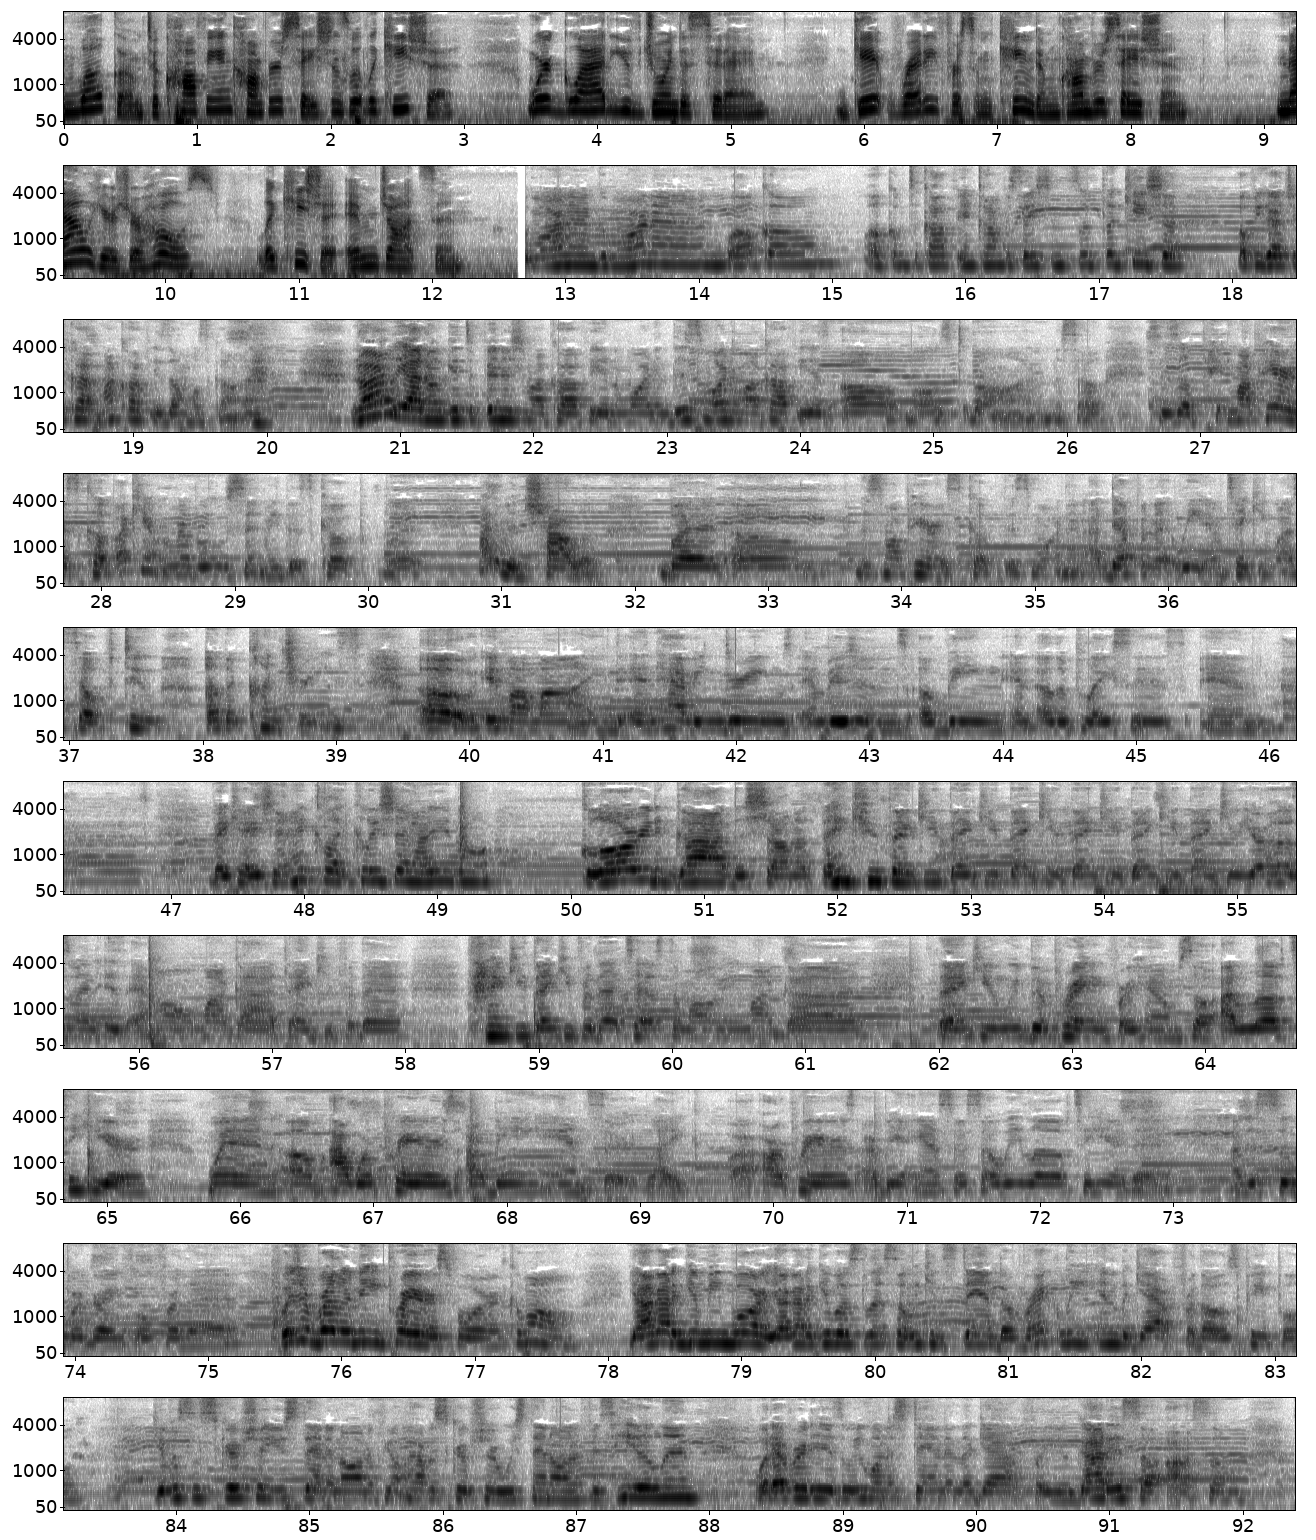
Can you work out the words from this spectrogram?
Welcome to Coffee and Conversations with Lakeisha. We're glad you've joined us today. Get ready for some kingdom conversation. Now, here's your host, Lakeisha M. Johnson. Good morning, good morning. Welcome. Welcome to Coffee and Conversations with Lakeisha. Hope you got your coffee. My coffee is almost gone. Normally, I don't get to finish my coffee in the morning. This morning, my coffee is almost gone. So, this is a my Paris cup. I can't remember who sent me this cup, but might have been Chala. But um, this is my Paris cup this morning. I definitely am taking myself to other countries uh, in my mind and having dreams and visions of being in other places and vacation. Hey, Kalisha, how you doing? Glory to God, Deshauna. Thank you, thank you, thank you, thank you, thank you, thank you, thank you. Your husband is at home. My God, thank you for that. Thank you, thank you for that testimony. My God, thank you. We've been praying for him. So I love to hear when um, our prayers are being answered. Like our prayers are being answered. So we love to hear that. I'm just super grateful for that. What's your brother need prayers for? Come on. Y'all got to give me more. Y'all got to give us so we can stand directly in the gap for those people. Give us a scripture you standing on. If you don't have a scripture, we stand on. If it's healing, whatever it is, we want to stand in the gap for you. God is so awesome.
